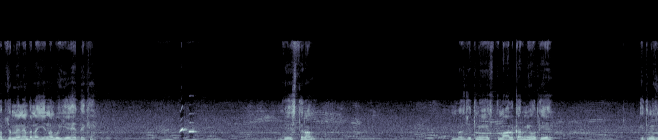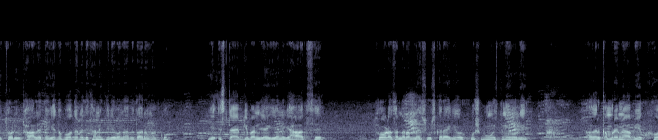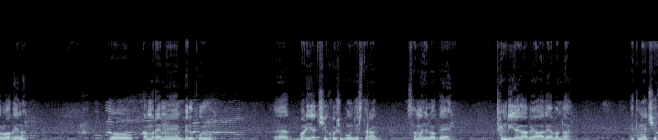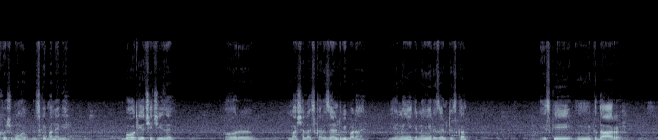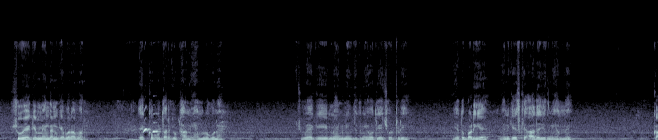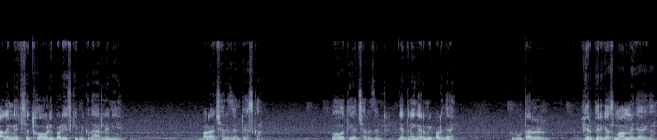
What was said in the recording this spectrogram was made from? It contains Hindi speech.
अब जो मैंने बनाई है ना, वो ये है, देखें। ये इस तरह। बस जितनी इस्तेमाल करनी होती है, इतनी सी थोड़ी उठा लेते हैं। ये तो बहुत है, मैं दिखाने के लिए बना, बता रहा हूँ आपको। ये इस टाइप की बन जाएगी, यानी कि हाथ से थोड़ा सा नरम महसूस कराएगी और खुशबू इतनी होगी। अगर कमरे में आप ये खोलोगे ना तो कमरे में बिल्कुल बड़ी अच्छी खुशबू जिस तरह समझ लो कि ठंडी जगह पे आ गया बंदा, इतनी अच्छी खुशबू इसकी बनेगी। बहुत ही अच्छी चीज़ है और माशाल्लाह इसका रिज़ल्ट भी बड़ा है। ये नहीं है कि नहीं है रिज़ल्ट इसका। इसकी मकदार चूहे के मैंगन के बराबर एक कबूतर की उठानी हम लोगों ने। चूहे की मेंगनी जितनी होती है छोटड़ी, ये तो बड़ी है, यानी कि इसके आधे जितनी हमने। काले मिर्च से थोड़ी बड़ी इसकी मकदार लेनी है। बड़ा अच्छा रिज़ल्ट है इसका। बहुत ही अच्छा रिज़ल्ट। जितनी गर्मी पड़ जाए, कबूतर फिर फिर के आसमान में जाएगा।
